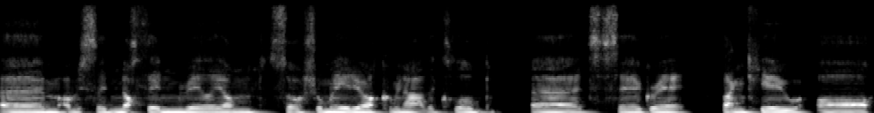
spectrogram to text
Um, obviously, nothing really on social media or coming out of the club uh, to say a great thank you or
